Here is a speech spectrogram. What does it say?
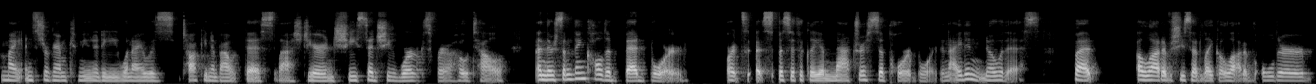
my Instagram community when I was talking about this last year, and she said she works for a hotel, and there's something called a bed board, or it's uh, specifically a mattress support board. And I didn't know this, but a lot of, she said, like a lot of older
